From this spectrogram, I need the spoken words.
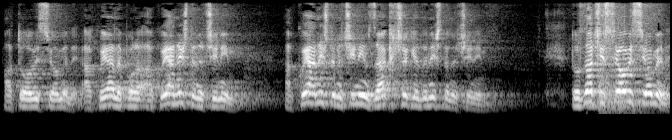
A to ovisi o meni. Ako ja, ne ako ja ništa ne činim, ako ja ništa ne činim, zaključak je da ništa ne činim. To znači sve ovisi o meni.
